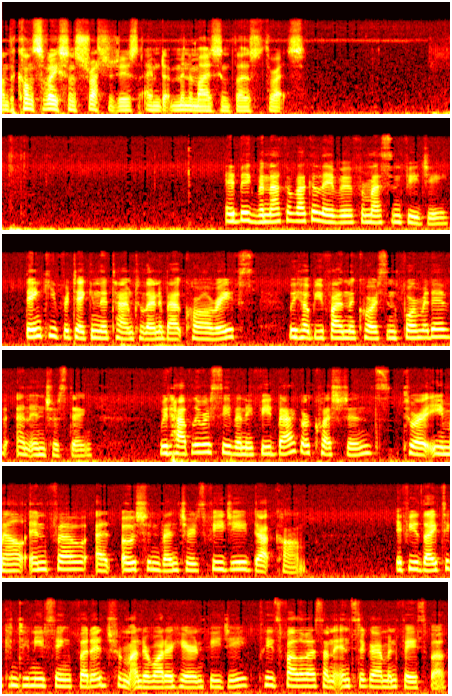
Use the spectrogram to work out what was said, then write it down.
and the conservation strategies aimed at minimizing those threats. A big Vinaka Vakalevu from us in Fiji. Thank you for taking the time to learn about coral reefs. We hope you find the course informative and interesting. We'd happily receive any feedback or questions to our email info at oceanventuresfiji.com. If you'd like to continue seeing footage from underwater here in Fiji, please follow us on Instagram and Facebook,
